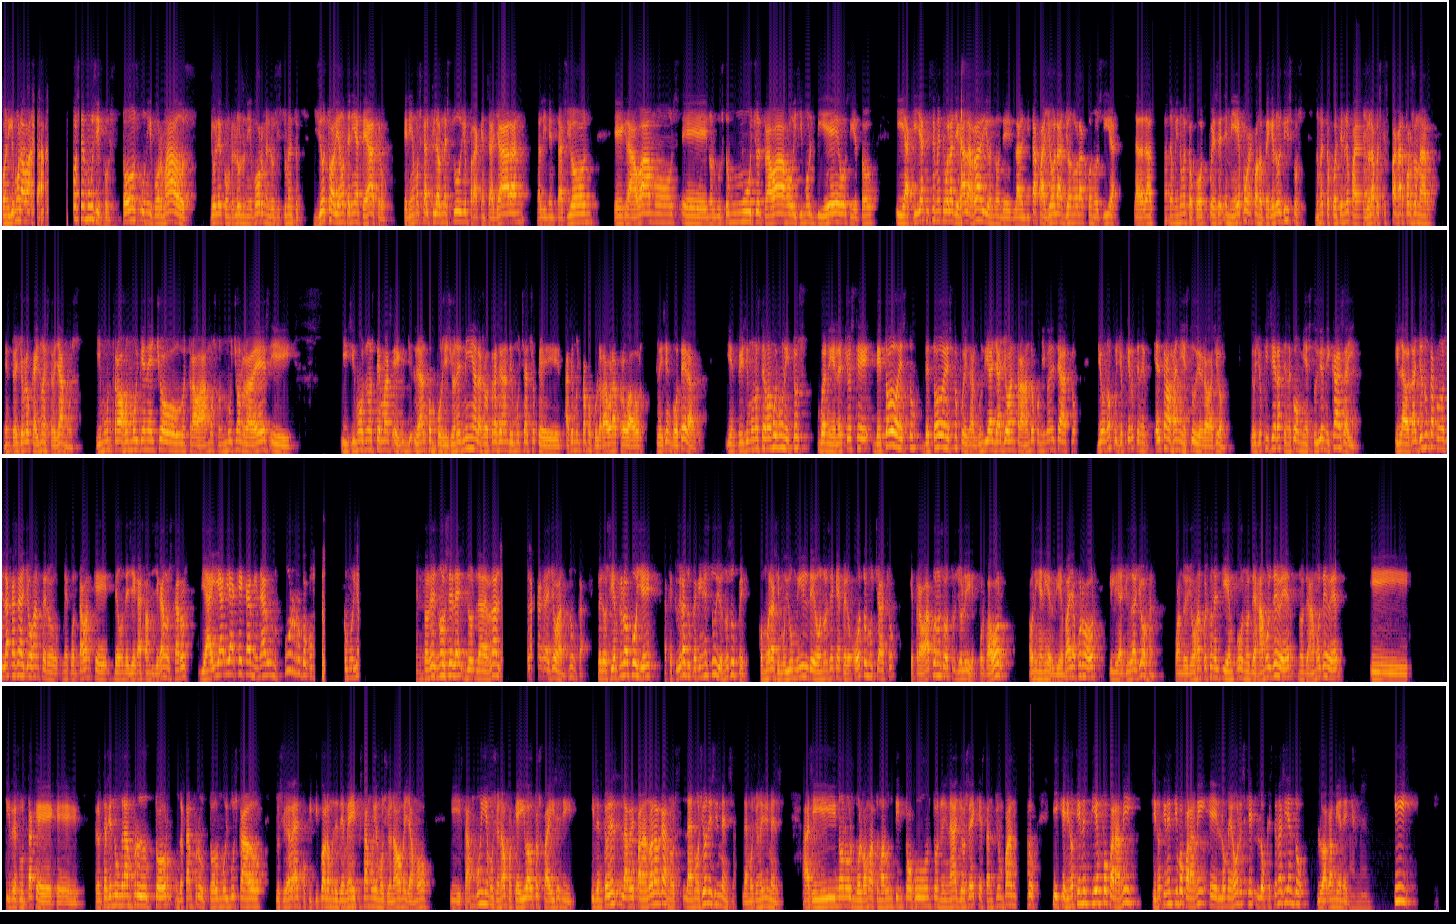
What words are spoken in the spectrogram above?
Conseguimos la banda, 12 músicos, todos uniformados. Yo le compré los uniformes, los instrumentos. Yo todavía no tenía teatro. Teníamos que alquilar un estudio para que ensayaran la alimentación. Eh, grabamos, eh, nos gustó mucho el trabajo, hicimos videos y de todo y aquí ya tristemente voy a llegar a la radio, en donde la bendita payola yo no la conocía. La verdad, a mí no me tocó, pues en mi época, cuando pegué los discos, no me tocó el término payola, pues que es pagar por sonar. Entonces yo creo que ahí nos estrellamos. Hicimos un trabajo muy bien hecho, trabajamos con mucha honradez y hicimos unos temas, eh, eran composiciones mías, las otras eran de un muchacho que hace música popular ahora, trovador, que le dicen Gotera y entonces hicimos unos temas muy bonitos. Bueno, y el hecho es que de todo esto, de todo esto, pues algún día ya Johan trabajando conmigo en el teatro, yo no, pues yo quiero tener, él trabaja en mi estudio de grabación. Yo, yo quisiera tener como mi estudio en mi casa y, y la verdad yo nunca conocí la casa de Johan, pero me contaban que de donde llega, hasta donde llegan los carros, de ahí había que caminar un furgo, como, como. Entonces no sé, la, la verdad, la casa de Johan, nunca pero siempre lo apoyé a que tuviera su pequeño estudio. No supe cómo era, si muy humilde o no sé qué, pero otro muchacho que trabaja con nosotros, yo le dije, por favor, a un ingeniero, le dije, vaya por favor y le ayuda a Johan. Cuando Johan, pues con el tiempo, nos dejamos de ver, nos dejamos de ver y, y resulta que, que resulta siendo un gran productor, un gran productor muy buscado. Inclusive hace poquitico hablamos desde México, está muy emocionado, me llamó y está muy emocionado porque iba a otros países y y entonces, la, para no alargarnos, la emoción es inmensa, la emoción es inmensa. Así no nos volvamos a tomar un tinto juntos ni nada. Yo sé que están triunfando y que si no tienen tiempo para mí, si no tienen tiempo para mí, eh, lo mejor es que lo que estén haciendo lo hagan bien hecho. Y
